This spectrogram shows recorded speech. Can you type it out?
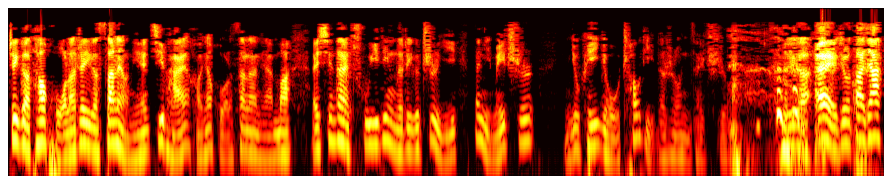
这个它火了这个三两年，鸡排好像火了三两年吧？哎，现在出一定的这个质疑，那你没吃，你就可以有抄底的时候你再吃嘛。这个哎，就是大家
